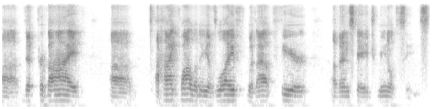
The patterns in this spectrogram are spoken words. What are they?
uh, that provide uh, a high quality of life without fear of end-stage renal disease.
